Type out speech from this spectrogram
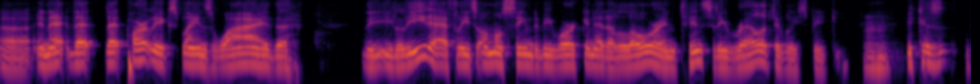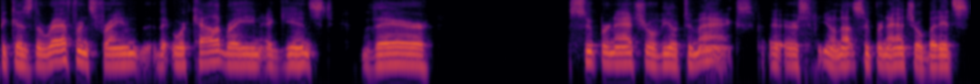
uh, and that that that partly explains why the the elite athletes almost seem to be working at a lower intensity relatively speaking mm-hmm. because because the reference frame that we're calibrating against their supernatural VO2 max, or you know, not supernatural, but it's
